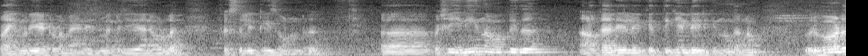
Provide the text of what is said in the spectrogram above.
പ്രൈമറി ആയിട്ടുള്ള മാനേജ്മെന്റ് ചെയ്യാനുള്ള ഫെസിലിറ്റീസ് ഉണ്ട്. പക്ഷേ ഇനിയും നമുക്കിത് ആൾക്കാരിലേക്ക് എത്തിക്കേണ്ടിയിരിക്കുന്നു. കാരണം ഒരുപാട്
